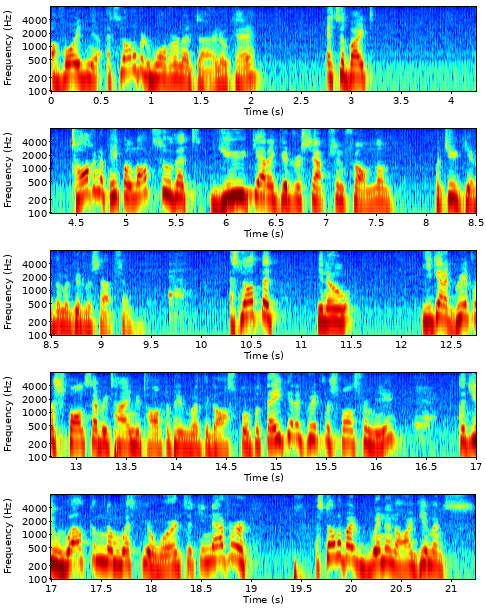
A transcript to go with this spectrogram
avoiding it. It's not about watering it down, okay? It's about talking to people not so that you get a good reception from them, but you give them a good reception. It's not that, you know, you get a great response every time you talk to people about the gospel, but they get a great response from you. That you welcome them with your words, that you never, it's not about winning arguments.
